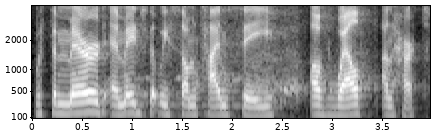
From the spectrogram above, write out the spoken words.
with the mirrored image that we sometimes see of wealth and hurt.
